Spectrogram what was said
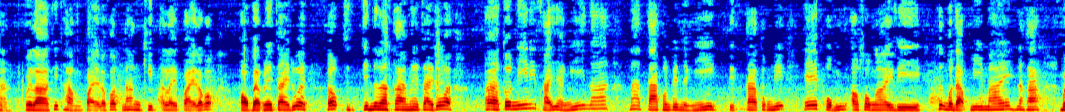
ค่ะ เวลาที่ทำไปแล้วก็นั่งคิดอะไรไป แล้วก็ออกแบบในใจด้วย แล้วจิจินตนาการในใจด้วยว่าอ่าตัวนี้นิสัยอย่างนี้นะ หน้าตาคนเป็นอย่างนี้ ติดตาตรงนี้ เอ๊ะผมเอาทรงอะไรดีเครื่องประดับมีไหมนะคะ เว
